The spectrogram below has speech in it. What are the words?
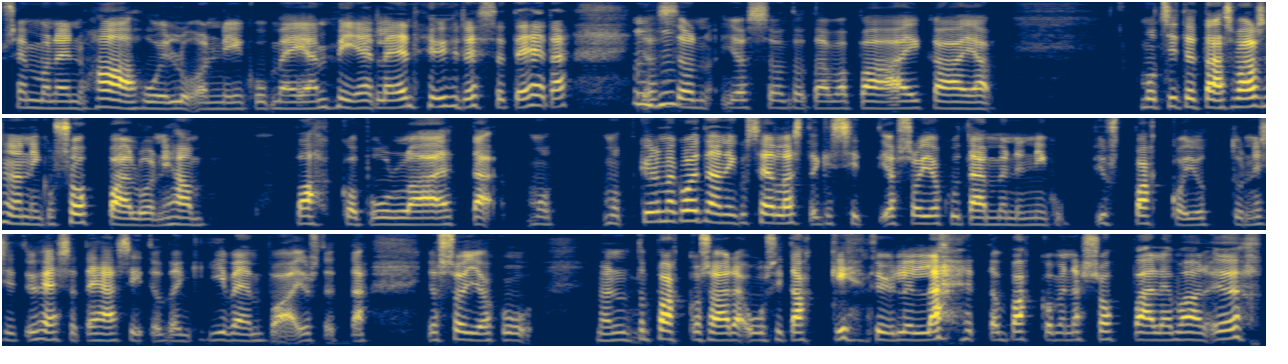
semmoinen haahuilu on niin kuin meidän mieleen yhdessä tehdä, mm-hmm. jos on, jos on tota vapaa-aikaa. Ja... Mutta sitten taas varsinainen niin kuin shoppailu on ihan pakkopullaa, että, mutta mut kyllä me koitetaan niinku sellaistakin, sit, jos on joku tämmöinen niinku just pakkojuttu, niin sitten yhdessä tehdä siitä jotenkin kivempaa. Just, että jos on joku mä nyt on pakko saada uusi takki tyylillä, että on pakko mennä shoppailemaan, öh,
